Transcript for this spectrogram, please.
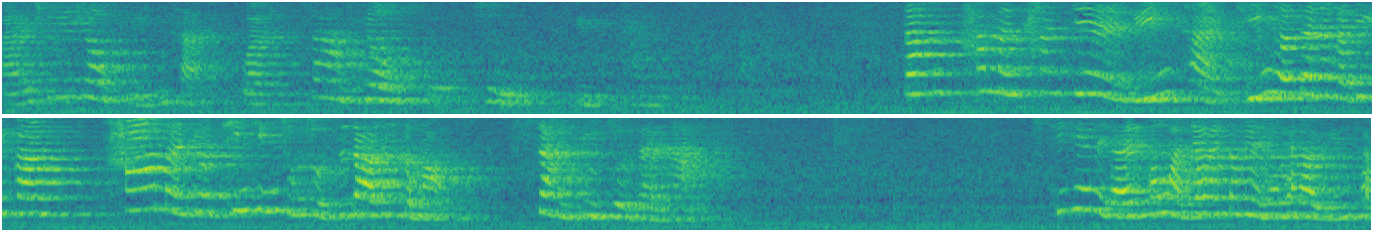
白天用云彩，晚上用火柱与他们同在。当他们看见云彩停留在那个地方，他们就清清楚楚知道是什么，上帝就在那。今天你来公馆教会上面有没有看到云彩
